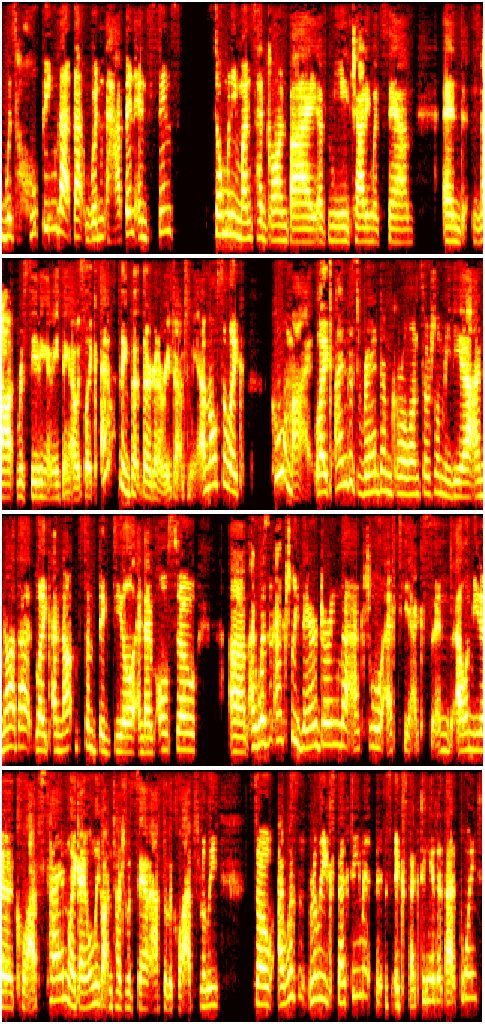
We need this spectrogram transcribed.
was hoping that that wouldn't happen, and since so many months had gone by of me chatting with Sam and not receiving anything, I was like, I don't think that they're going to reach out to me. I'm also like who am I? Like, I'm this random girl on social media. I'm not that, like, I'm not some big deal. And I'm also, um, I wasn't actually there during the actual FTX and Alameda collapse time. Like, I only got in touch with Sam after the collapse, really. So I wasn't really expecting it, expecting it at that point.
